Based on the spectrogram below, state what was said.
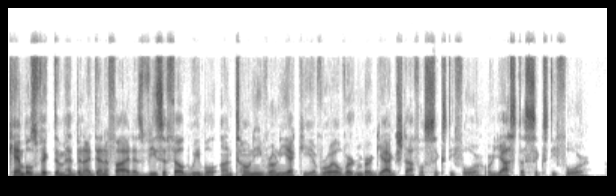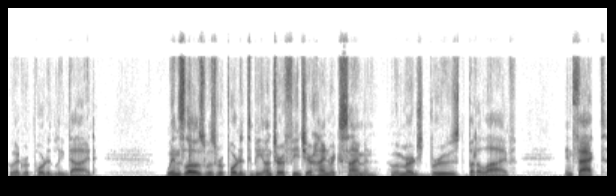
Campbell's victim had been identified as Vizefeldwebel Antoni Roniecki of Royal Württemberg Jagdstaffel 64, or Jasta 64, who had reportedly died. Winslow's was reported to be Unteroffizier Heinrich Simon, who emerged bruised but alive. In fact,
